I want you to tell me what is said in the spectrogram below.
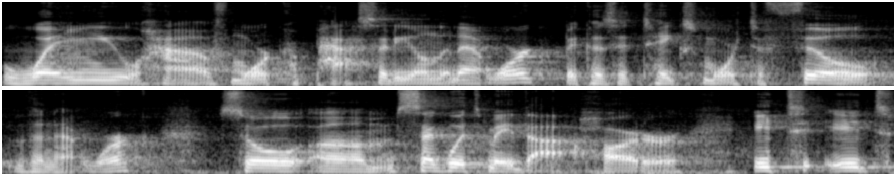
when you have more capacity on the network because it takes more to fill the network. So um, SegWit made that harder. It, it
